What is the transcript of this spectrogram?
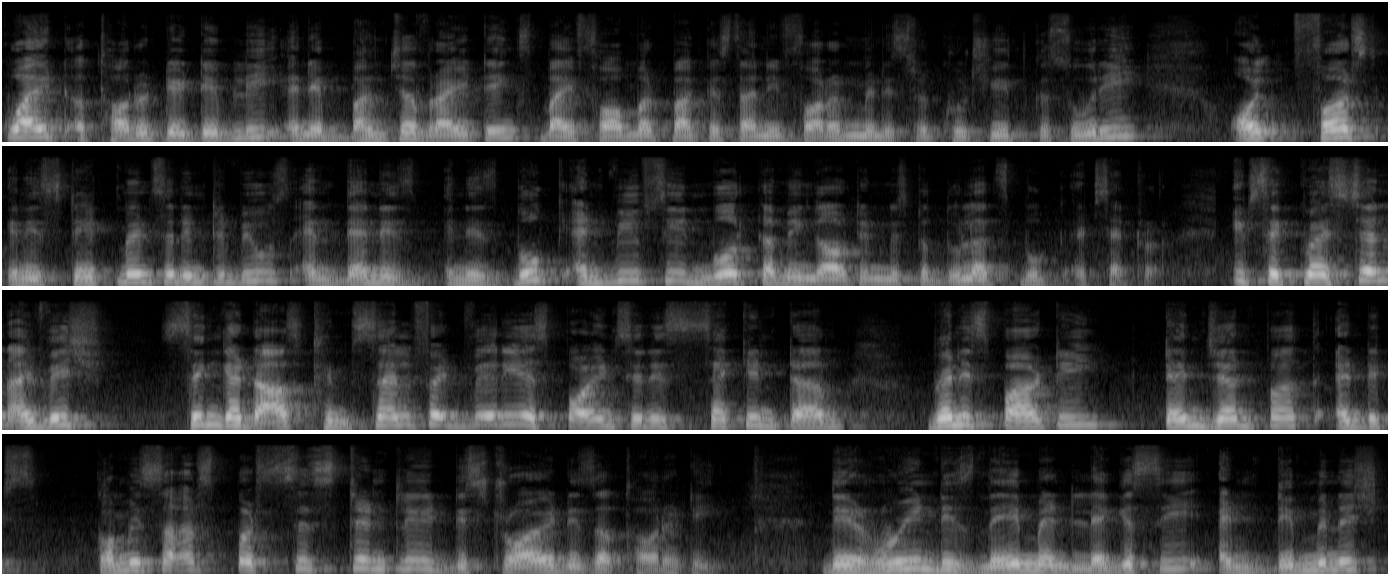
quite authoritatively in a bunch of writings by former Pakistani Foreign Minister Khurshid Kasuri, all first in his statements and interviews and then his, in his book and we've seen more coming out in Mr. Dulat's book, etc. It's a question I wish Singh had asked himself at various points in his second term when his party, 10 Janpath and its commissars persistently destroyed his authority. They ruined his name and legacy and diminished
